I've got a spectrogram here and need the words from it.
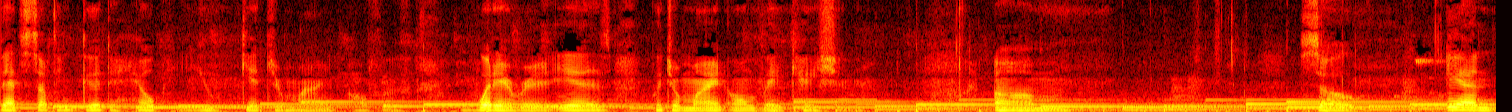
that's something good to help you get your mind off of whatever it is put your mind on vacation. Um, so, and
